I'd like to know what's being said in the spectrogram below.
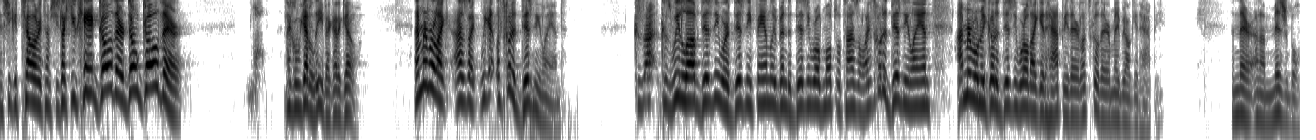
And she could tell every time, she's like, you can't go there. Don't go there. I go, we got to leave. I got to go. And I remember, like, I was like, we got, let's go to Disneyland because we love Disney. We're a Disney family. We've been to Disney World multiple times. I'm like, let's go to Disneyland. I remember when we go to Disney World, I get happy there. Let's go there. Maybe I'll get happy. And there, and I'm miserable,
